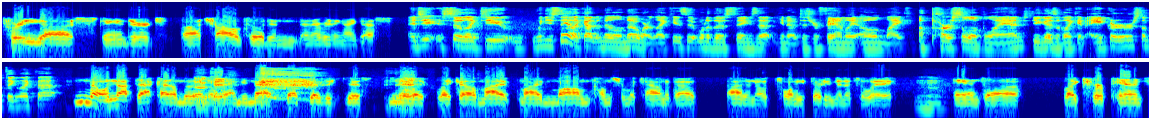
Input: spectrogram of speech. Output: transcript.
Pretty uh, standard uh, childhood and, and everything, I guess. And do you, so, like, do you when you say like out in the middle of nowhere, like, is it one of those things that you know? Does your family own like a parcel of land? Do you guys have like an acre or something like that? No, not that kind of middle of Okay. nowhere. I mean, that that does exist. You know, like like uh, my my mom comes from a town about I don't know twenty thirty minutes away, hmm and uh like her parents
